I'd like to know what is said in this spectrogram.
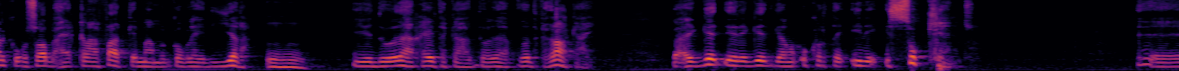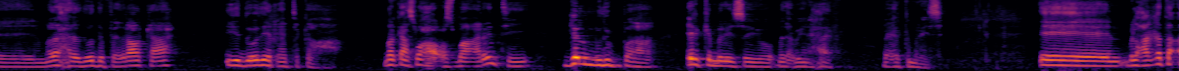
marka uu soo baxay khilaafaadka maamul goboleedyada iyo dowladaha qeybta ka ah dowladaha dowladda federaalka ahi waxay geed dheere geed gaaban u kortay inay isu keento Eh, madaxda dowladda federaalka ah iyo dowladihii qeybta ka ahaa. Markaas waxaa cusbaa arrintii galmudug baa cirka maraysay oo madaxweyne xaaf baa cirka maraysay bilxaqiiqatan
